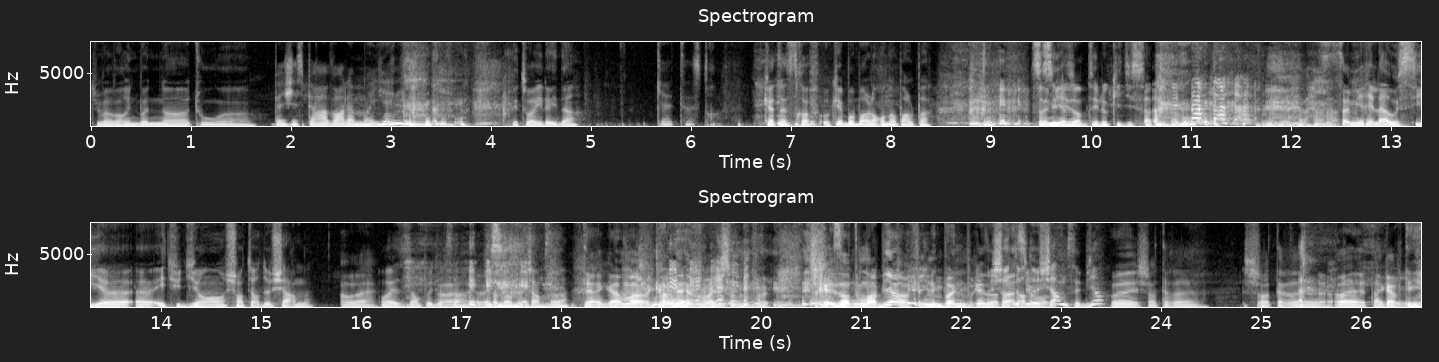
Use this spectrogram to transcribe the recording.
Tu vas avoir une bonne note ou euh, Bah, J'espère avoir la moyenne. Et toi, Ilaïda Catastrophe. Catastrophe. ok, bon, bah alors on n'en parle pas. Ça, c'est Samir- les intellos qui disent ça. Samir est là aussi, euh, euh, étudiant, chanteur de charme. Ouais. Ouais, c'est ça, on peut dire Ouais, ça. ouais. Chanteur de charme, ça va? T'es un gamin quand même. Moi, je- Présente-moi bien, fais une bonne Mais présentation. chanteur de charme, c'est bien. Ouais, chanteur. euh, Chanteur. euh, ouais, t'as capté.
